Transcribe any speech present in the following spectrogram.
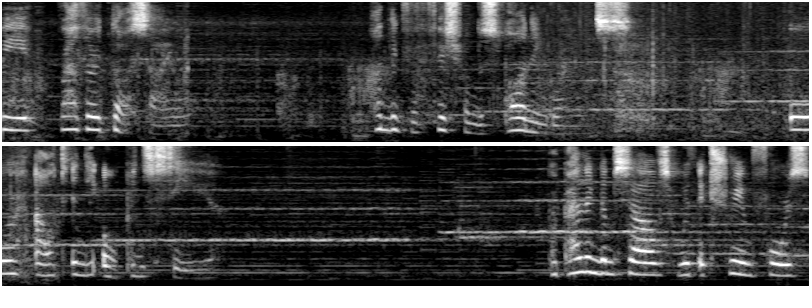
Be rather docile, hunting for fish from the spawning grounds or out in the open sea. Propelling themselves with extreme force,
